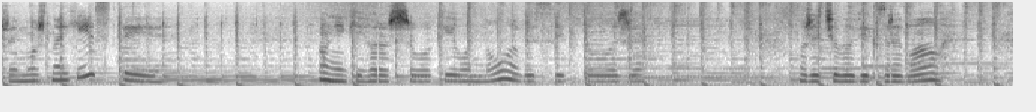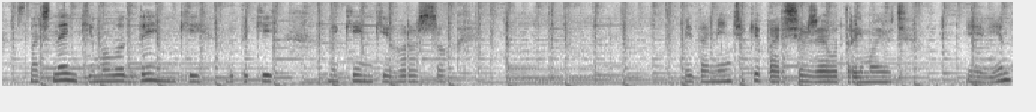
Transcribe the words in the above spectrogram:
вже можна їсти. Он який горошок, і воно висить теж. Уже чоловік зривав. Смачненький, молоденький, де такий м'якенький горошок. Вітамінчики перші вже отримають. І він,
